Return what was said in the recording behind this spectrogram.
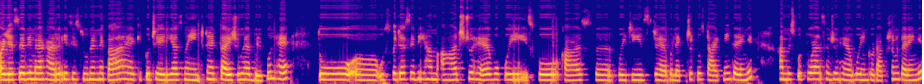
और जैसे अभी मेरा ख्याल है किसी स्टूडेंट ने कहा है कि कुछ एरियाज़ में इंटरनेट का इशू है, बिल्कुल है। तो उस वजह से भी हम आज जो है, वो कोई इसको खास, कोई चीज़ जो है, वो लेक्चर को स्टार्ट नहीं करेंगे। हम इसको थोड़ा सा जो है वो इंट्रोडक्शन करेंगे।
